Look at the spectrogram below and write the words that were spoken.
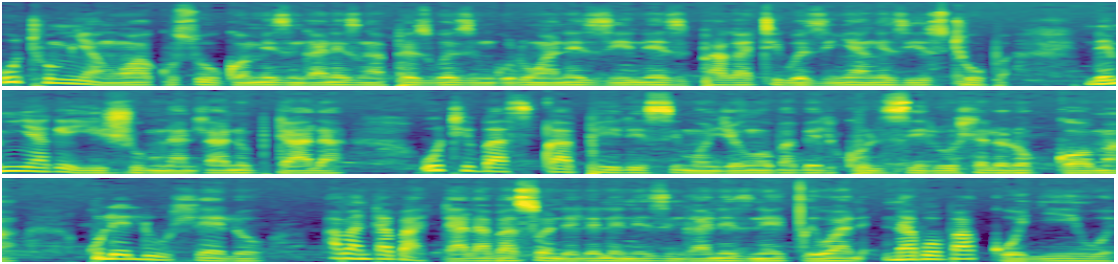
uthi umnyango wakhe usugoma izingane ezingaphezulu kwezingulungwane ezine eziphakathi kwezinyanga eziyisithupha neminyaka eyishumi nanhlanu ubudala uthi basiqaphile isimo njengoba belikhulisile uhlelo lokugoma. Kuleli uhlelo abantu abadala abasondelene nezingane ezinegciwane nabo bagonyiwe.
